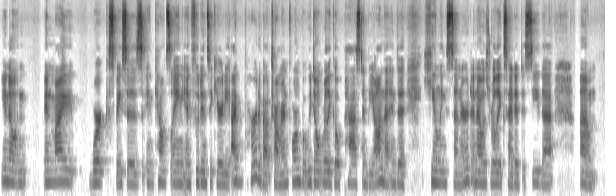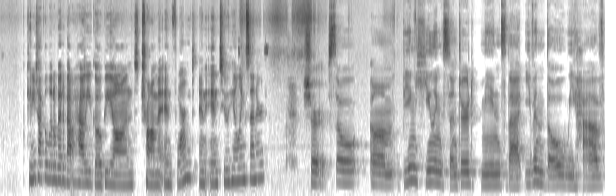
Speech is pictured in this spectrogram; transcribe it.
you know in, in my work spaces in counseling and food insecurity. I've heard about trauma informed, but we don't really go past and beyond that into healing centered. And I was really excited to see that. Um, can you talk a little bit about how you go beyond trauma informed and into healing centered? Sure. So um, being healing centered means that even though we have,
